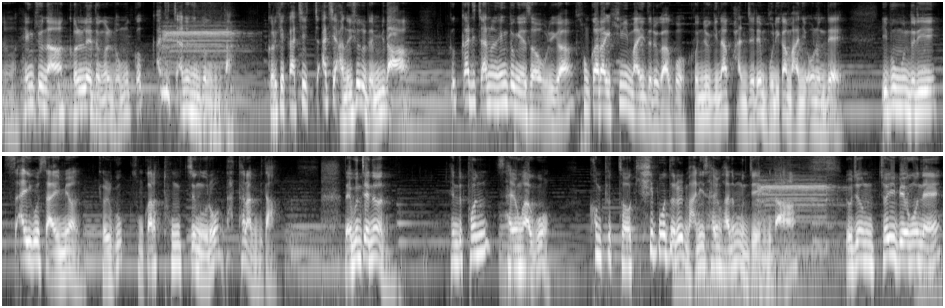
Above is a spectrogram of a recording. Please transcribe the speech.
어, 행주나 걸레 등을 너무 끝까지 짜는 행동입니다. 그렇게까지 짜지 않으셔도 됩니다. 끝까지 짜는 행동에서 우리가 손가락에 힘이 많이 들어가고 근육이나 관절에 무리가 많이 오는데 이 부분들이 쌓이고 쌓이면 결국 손가락 통증으로 나타납니다. 네 번째는 핸드폰 사용하고 컴퓨터 키보드를 많이 사용하는 문제입니다. 요즘 저희 병원에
